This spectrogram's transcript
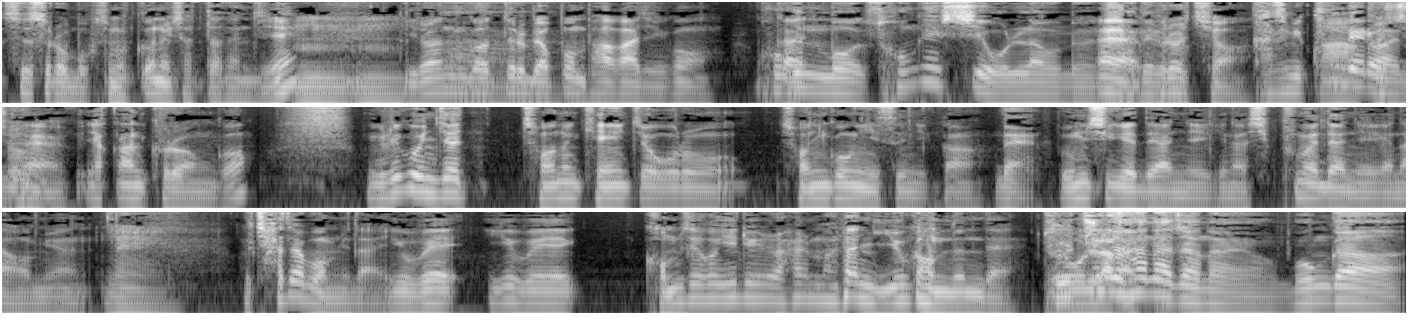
스스로 목숨을 끊으셨다든지 음, 음. 이런 아. 것들을 몇 번 봐가지고 혹은 뭐 송혜 씨 올라오면 네, 다들 그렇죠. 가슴이 쿵 아, 내려앉는. 그렇죠. 네, 약간 그런 거. 그리고 이제 저는 개인적으로 전공이 있으니까 네. 음식에 대한 얘기나 식품에 대한 얘기가 나오면 네. 찾아봅니다. 이게 왜 이게 왜 검색어 1위를 할 만한 이유가 없는데 둘왜 중에 올라갈까? 하나잖아요. 뭔가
